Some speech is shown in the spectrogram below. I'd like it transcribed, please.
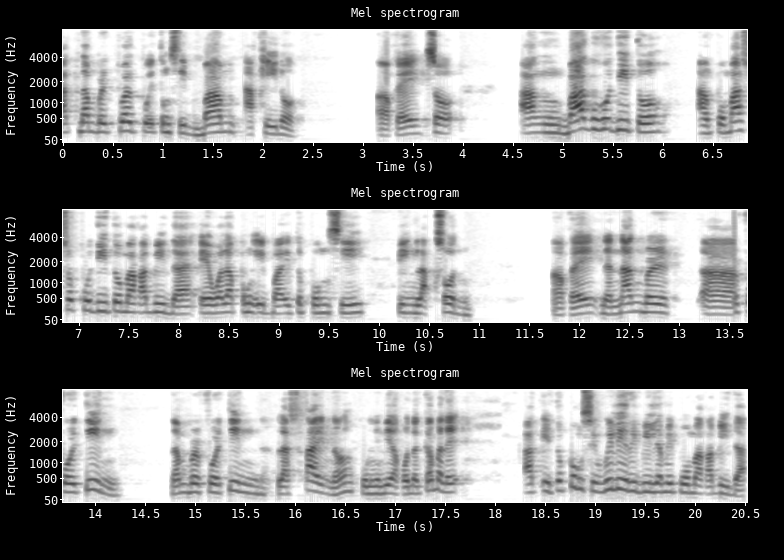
At number 12 po itong si Bam Aquino. Okay? So, ang bago ho dito, ang pumasok po dito mga kabida, eh wala pong iba, ito pong si Ping Lacson. Okay? Na number uh, 14. Number 14 last time, no? Kung hindi ako nagkamali. At ito pong si Willie Revillame po mga kabida,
